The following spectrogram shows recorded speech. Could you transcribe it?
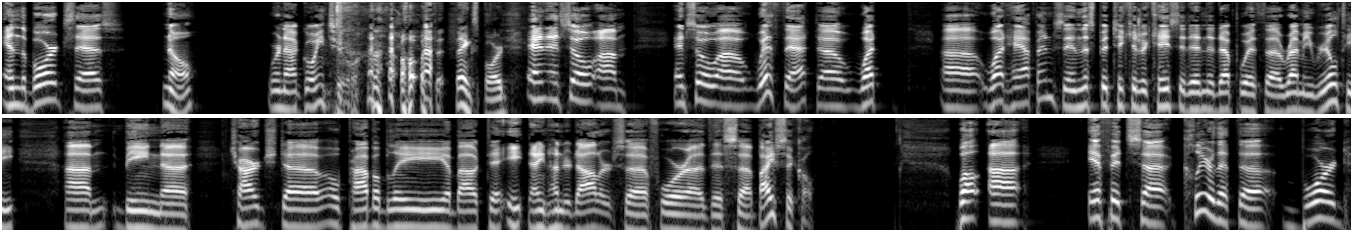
And the board says, no, we're not going to. oh, th- thanks, board. And, and so, um, and so uh, with that, uh, what uh, what happens in this particular case? It ended up with uh, Remy Realty um, being uh, charged, uh, oh, probably about eight nine hundred dollars for this bicycle. Well, if it's clear that the board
